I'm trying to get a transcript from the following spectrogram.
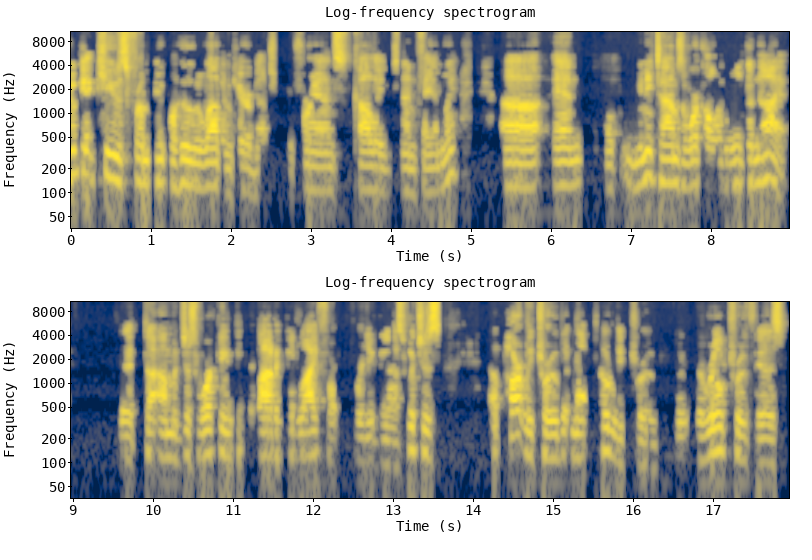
you'll get cues from people who love and care about you, your friends, colleagues, and family. Uh, and many times the workaholic will deny it that uh, I'm just working to provide a good life for, for you guys, which is uh, partly true, but not totally true. The, the, real truth is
